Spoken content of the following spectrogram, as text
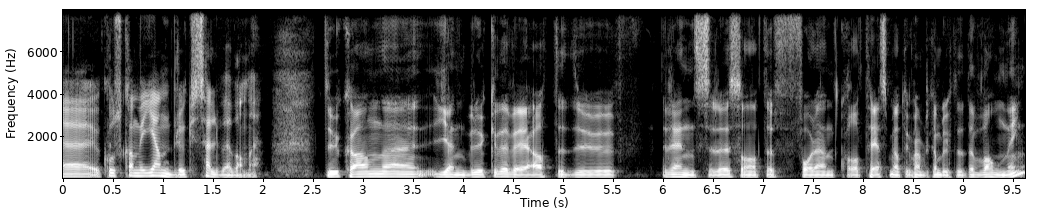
Eh, hvordan kan vi gjenbruke selve vannet? Du kan eh, gjenbruke det ved at du renser det sånn at det får en kvalitet som gjør at du kan bruke det til vanning.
